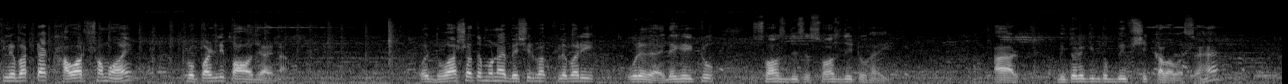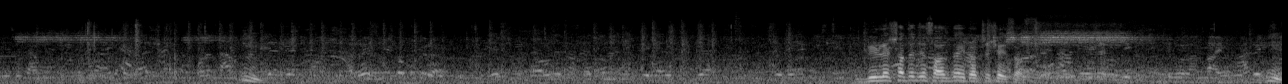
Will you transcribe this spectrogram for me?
ফ্লেভারটা খাওয়ার সময় প্রপারলি পাওয়া যায় না। ওই ধোয়ার সাথে মনে হয় বেশিরভাগ ফ্লেভারই উড়ে যায়। দেখি একটু সস দিছে সস দিয়ে একটু খাই। আর ভিতরে কিন্তু বিফ শিক কাবাব আছে হ্যাঁ? হুম। গ্রিলের সাথে যে সস দেয়, এটা হচ্ছে সেই সস। হুম।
